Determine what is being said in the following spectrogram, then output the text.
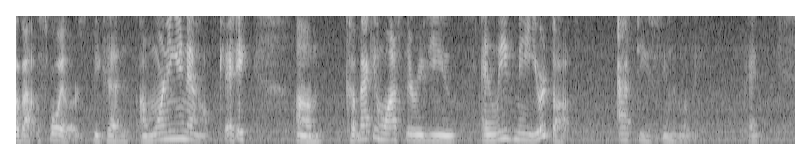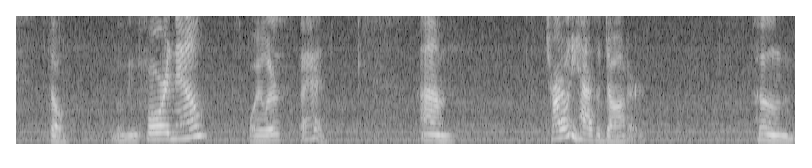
about the spoilers because I'm warning you now, okay? Um, come back and watch the review and leave me your thoughts after you've seen the movie, okay? So, moving forward now, spoilers ahead. Um, Charlie has a daughter whom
